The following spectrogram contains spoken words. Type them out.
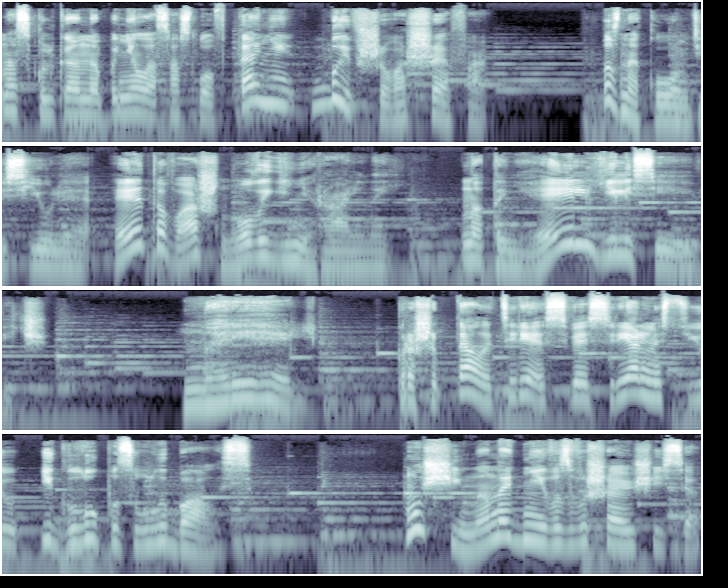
Насколько она поняла со слов Тани, бывшего шефа. «Познакомьтесь, Юлия, это ваш новый генеральный, Натаниэль Елисеевич». «Нариэль!» – прошептала, теряя связь с реальностью, и глупо заулыбалась. Мужчина, над ней возвышающийся,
